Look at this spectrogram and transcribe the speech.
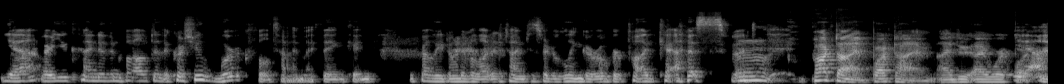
Yeah. Are you kind of involved in? Of course, you work full time, I think, and you probably don't have a lot of time to sort of linger over podcasts. But Mm, part time, part time. I do. I work part yeah,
